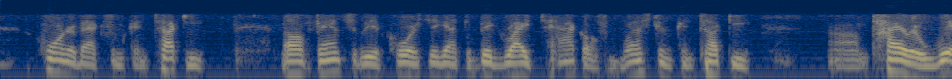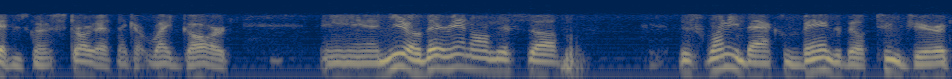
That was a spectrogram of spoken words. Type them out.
a cornerback from Kentucky. Offensively, of course, they got the big right tackle from Western Kentucky, um, Tyler Witt, who's going to start, I think, at right guard. And you know they're in on this uh, this running back from Vanderbilt too, Jared.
